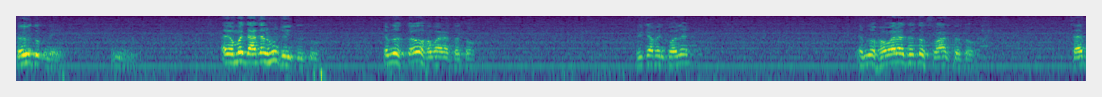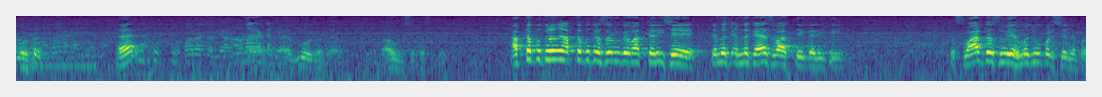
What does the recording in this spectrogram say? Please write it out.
કહ્યું હતું કે નહીં. હવે અમે દાદાને શું જોઈતું હતું એમનો કયો હવારત હતો રીટાબેન કોને? એમનો હવારત હતો સ્વાર્થ હતો. સાહેબ બોલો. હે? બોલો આવું છે આપતા પુત્રોને આપતા પુત્ર સ્વરૂપે વાત કરી છે. તેમને એમને કયા સ્વાર્થથી કરી હતી? સ્વાર્થ શું એ સમજવું પડશે ને પણ.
